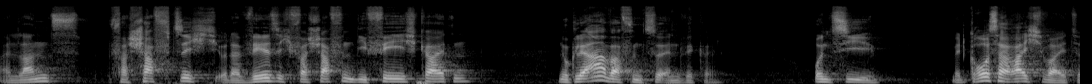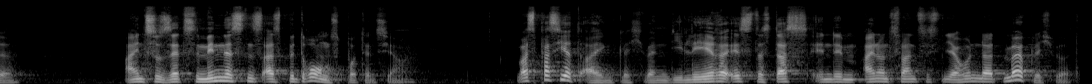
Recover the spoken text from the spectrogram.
Ein Land verschafft sich oder will sich verschaffen die Fähigkeiten, Nuklearwaffen zu entwickeln und sie mit großer Reichweite einzusetzen, mindestens als Bedrohungspotenzial. Was passiert eigentlich, wenn die Lehre ist, dass das in dem 21. Jahrhundert möglich wird?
